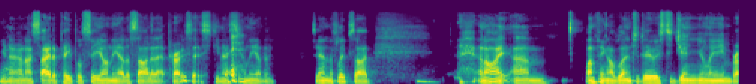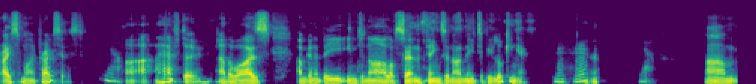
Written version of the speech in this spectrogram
you right. know and i say to people see on the other side of that process you know see on the other see on the flip side yeah. and i um one thing I've learned to do is to genuinely embrace my process. Yeah. I, I have to. Otherwise, I'm going to be in denial of certain things that I need to be looking at. Mm-hmm. You know? Um,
